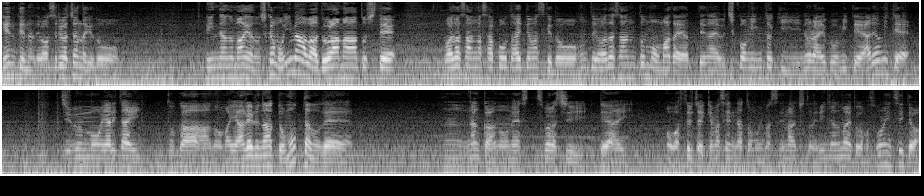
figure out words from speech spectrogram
原点なんで忘れがちなんだけどリンダーのマーヤの。しかも今はドラマーとして和田さんがサポート入ってますけど本当に和田さんともまだやってない打ち込みの時のライブを見てあれを見て自分もやりたいとかあの、まあ、やれるなと思ったのでうんなんかあのね素晴らしい出会いを忘れちゃいけませんなと思いますね。まあちょっとねリンダーのマーヤとかもそこについては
